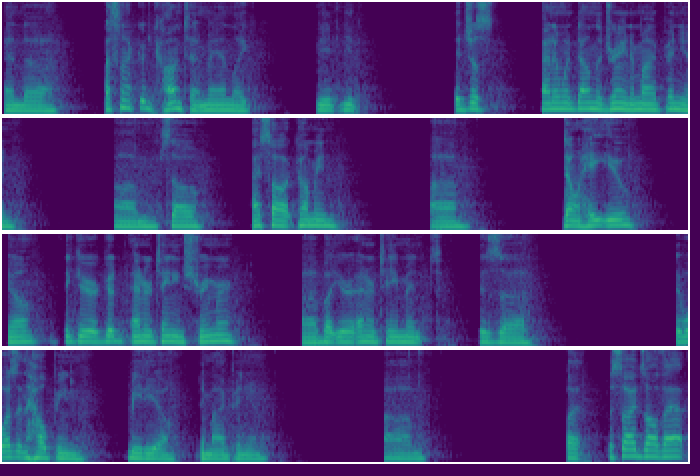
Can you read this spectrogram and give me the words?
And uh, that's not good content, man. Like, you, it just kind of went down the drain, in my opinion. Um, so I saw it coming. Um, don't hate you. You know, I think you're a good, entertaining streamer. Uh, but your entertainment is uh, it wasn't helping BDO, in my opinion. Um, but besides all that,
